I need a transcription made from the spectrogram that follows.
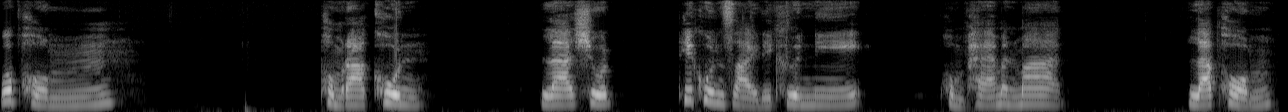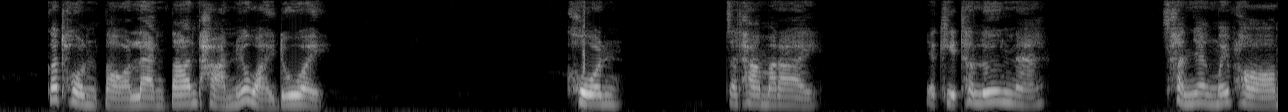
ว่าผม ผมรักคุณ และชุดที่คุณใส่ในคืนนี้ ผมแพ้มันมาก และผมก็ทนต่อแรงต้านทานไม่ไหวด้วย คนจะทำอะไร อย่าคิดทะลึ่งนะ ฉันยังไม่พร้อม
